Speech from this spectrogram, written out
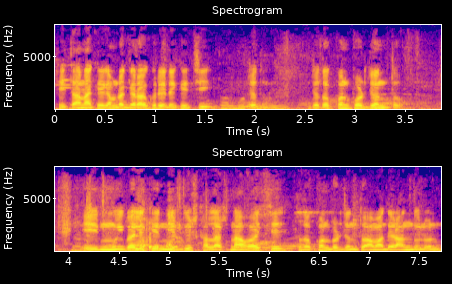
সেই থানাকে আমরা ঘেরাও করে রেখেছি। যত- যতক্ষণ পর্যন্ত এই মুইবালিকে নির্দোষ খালাস না হয়েছে, ততক্ষণ পর্যন্ত আমাদের আন্দোলন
